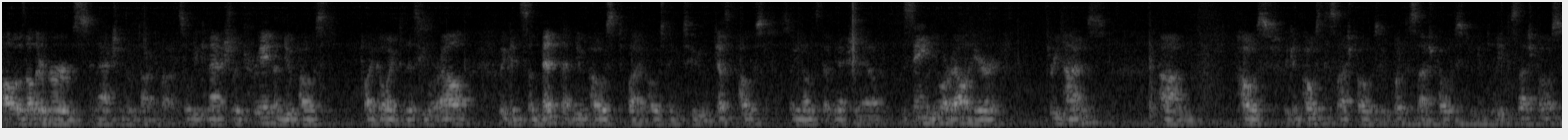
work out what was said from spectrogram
all those other verbs and actions that we talked about. So we can actually create a new post by going to this URL. We can submit that new post by posting to just post. So you notice that we actually have the same URL here three times. Um, post, we can post to slash post, we can put to slash post, slash post.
